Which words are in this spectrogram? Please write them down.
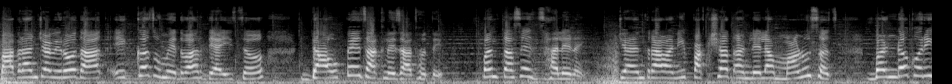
बाबरांच्या विरोधात एकच उमेदवार द्यायचं डावपे चाकले जात होते. पण तसेच झाले नाही. जयंतरावांनी पक्षात आणलेला माणूसच बंडखोरी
